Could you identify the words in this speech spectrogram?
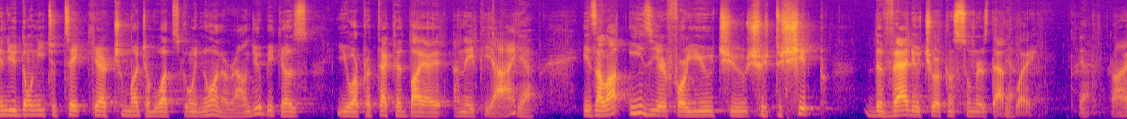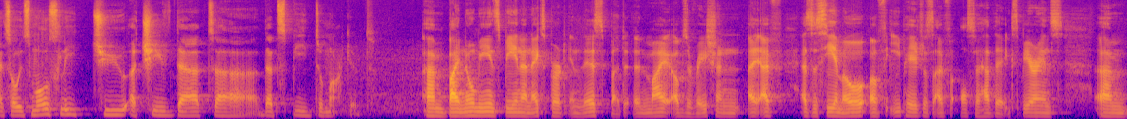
and you don't need to take care too much of what's going on around you because you are protected by a, an API. Yeah. It's a lot easier for you to, to ship the value to your consumers that yeah. way. Yeah. Right. So it's mostly to achieve that uh, that speed to market. Um, by no means being an expert in this, but in my observation, I, have as a CMO of ePages, I've also had the experience um,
